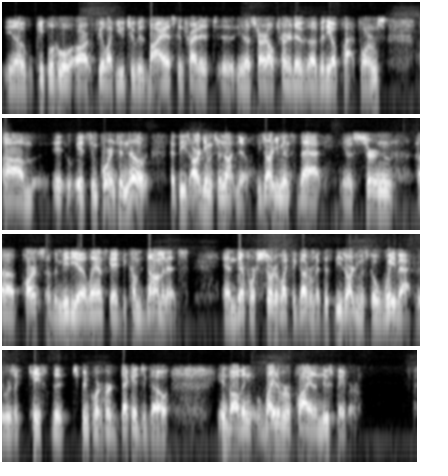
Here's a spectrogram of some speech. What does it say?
You know, people who are feel like YouTube is biased can try to, uh, you know, start alternative uh, video platforms. Um, it, it's important to note that these arguments are not new. These arguments that you know certain uh, parts of the media landscape become dominant and therefore sort of like the government. This, these arguments go way back. There was a case the Supreme Court heard decades ago involving right of a reply in a newspaper. So,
